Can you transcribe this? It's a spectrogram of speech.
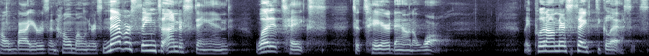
homebuyers and homeowners never seem to understand what it takes to tear down a wall. They put on their safety glasses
